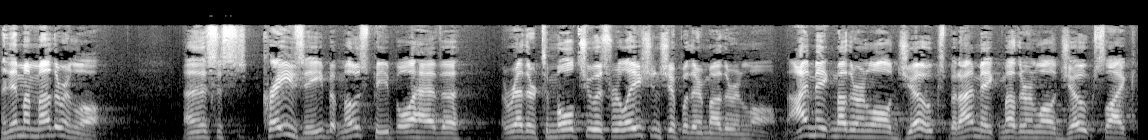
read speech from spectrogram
And then my mother in law. And this is crazy, but most people have a, a rather tumultuous relationship with their mother in law. I make mother in law jokes, but I make mother in law jokes like,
